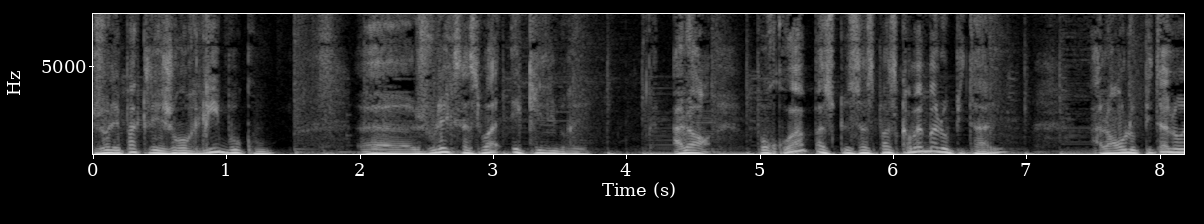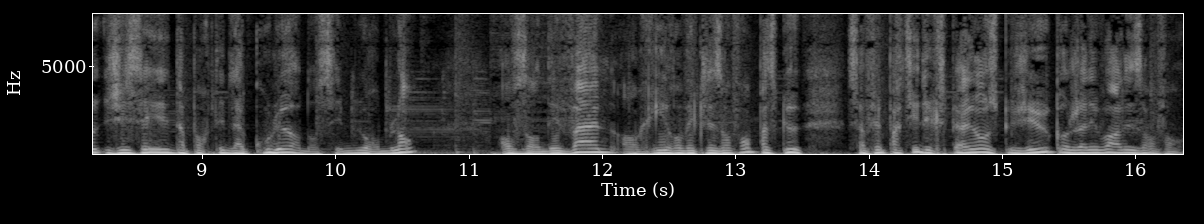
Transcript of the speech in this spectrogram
Je voulais pas que les gens rient beaucoup. Euh, je voulais que ça soit équilibré. Alors, pourquoi? Parce que ça se passe quand même à l'hôpital. Alors, à l'hôpital, j'ai essayé d'apporter de la couleur dans ces murs blancs, en faisant des vannes, en riant avec les enfants, parce que ça fait partie de l'expérience que j'ai eue quand j'allais voir les enfants.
